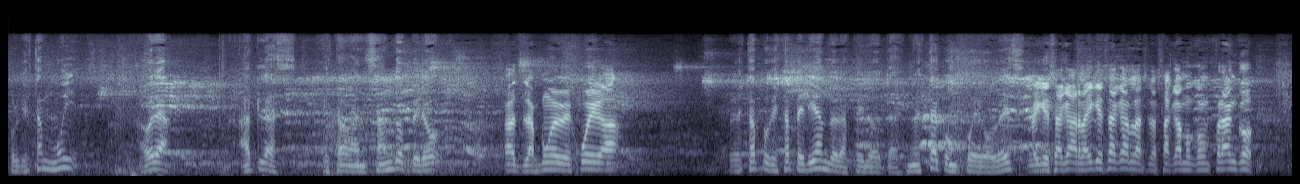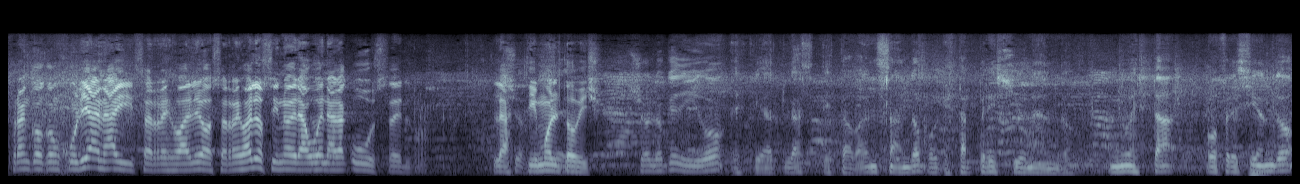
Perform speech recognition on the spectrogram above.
Porque están muy. Ahora, Atlas está avanzando, pero, Atlas mueve, juega. Pero está porque está peleando las pelotas. No está con juego, ¿ves? Hay que sacarla, hay que sacarla. La sacamos con Franco. Franco con Julián. Ahí se resbaló, se resbaló si no era buena la. Uh, se lastimó el tobillo. Yo lo que digo es que Atlas está avanzando porque está presionando. No está ofreciendo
